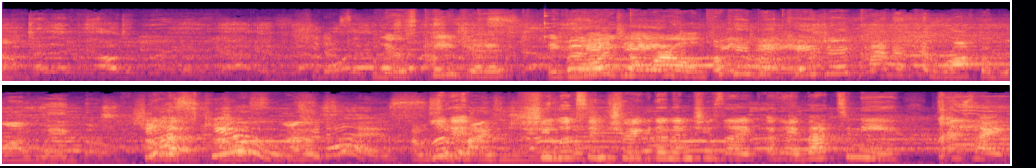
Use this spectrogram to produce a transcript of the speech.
no. She does look There's cute. KJ ignoring the KJ. world. Okay, but KJ kind of can rock a blonde wig though. She Yeah. looks cute. I she was- does. I was Look at she looks intrigued and then she's like, okay, back to me. She's like,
